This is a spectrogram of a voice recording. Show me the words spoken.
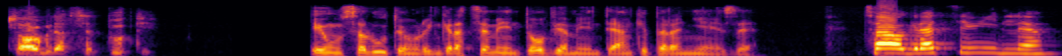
Ciao, grazie a tutti e un saluto e un ringraziamento ovviamente anche per Agnese. Ciao, grazie mille.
